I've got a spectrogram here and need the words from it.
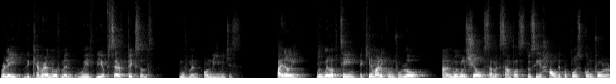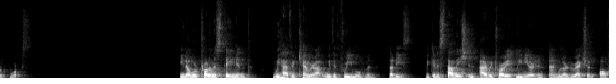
relate the camera movement with the observed pixels movement on the images. Finally, we will obtain a kinematic control law and we will show some examples to see how the proposed controller works. In our problem statement, we have a camera with a free movement, that is, we can establish an arbitrary linear and angular direction of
